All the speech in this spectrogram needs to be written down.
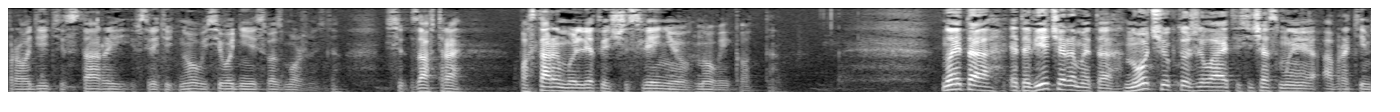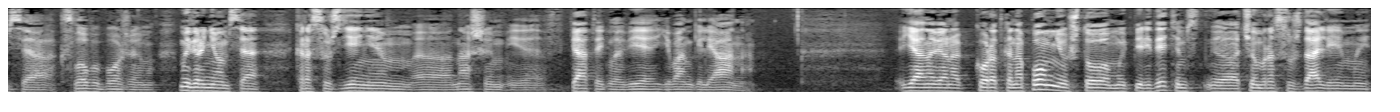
проводить и Старый, и встретить Новый, сегодня есть возможность. Да? Завтра по старому летоисчислению Новый год. Да? Но это, это вечером, это ночью, кто желает. И сейчас мы обратимся к Слову Божьему. Мы вернемся к рассуждениям э, нашим в пятой главе Евангелия Иоанна. Я, наверное, коротко напомню, что мы перед этим, э, о чем рассуждали мы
